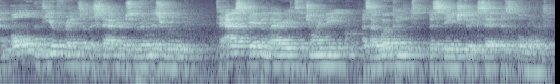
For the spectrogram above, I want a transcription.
and all the dear friends of the Statners who are in this room, to ask Deb and Larry to join me as I welcomed the stage to accept this award.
